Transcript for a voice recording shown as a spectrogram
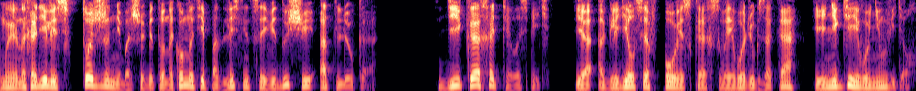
Мы находились в той же небольшой бетонной комнате под лестницей, ведущей от люка. Дико хотелось пить. Я огляделся в поисках своего рюкзака и нигде его не увидел.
